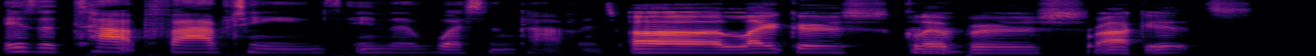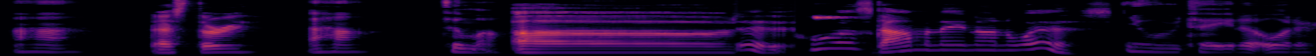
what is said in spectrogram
is the top five teams in the Western Conference? Uh, Lakers, Clippers, Rockets. Uh huh. That's three. Uh huh. Two more. Uh, shit. who else dominating on the West? You want me to tell you the order?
